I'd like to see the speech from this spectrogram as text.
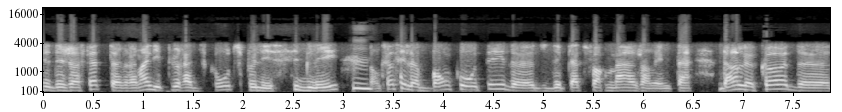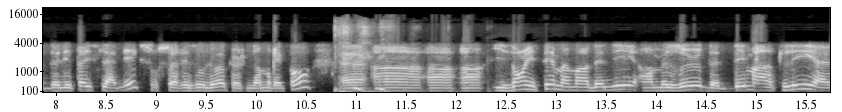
est déjà fait. Tu as vraiment les plus radicaux, tu peux les cibler. Hmm. Donc ça, c'est le bon côté de, du déplatformage en même temps. Dans le cas de, de l'État islamique, sur ce réseau-là que je nommerai pas, euh, en, en, ils ont été à un moment donné en mesure de démanteler à,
